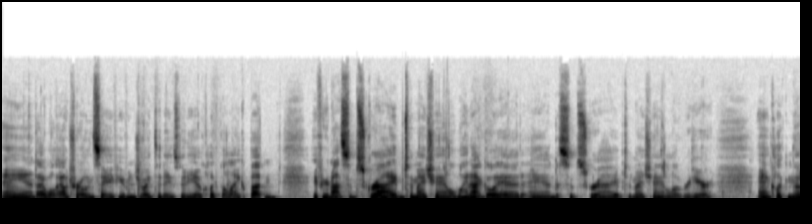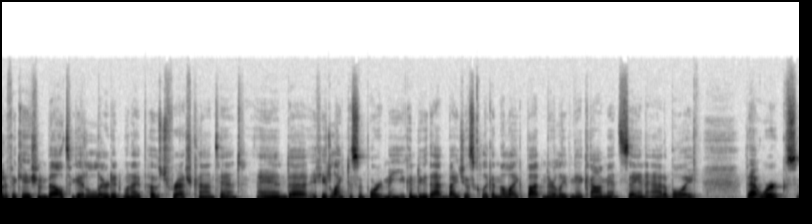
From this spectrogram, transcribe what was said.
And I will outro and say if you've enjoyed today's video, click the like button. If you're not subscribed to my channel, why not go ahead and subscribe to my channel over here. And click the notification bell to get alerted when I post fresh content. And uh, if you'd like to support me, you can do that by just clicking the like button or leaving a comment saying attaboy that works.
